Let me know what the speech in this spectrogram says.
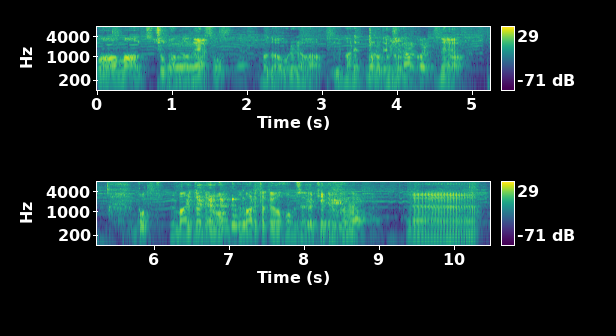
まあまあ序盤だね。そうですね。まだ俺らが生まれ今たての。60何回ですか。ねポッ生まれたての 生まれたてのホームセンター聞いてるのね、はいはいえー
